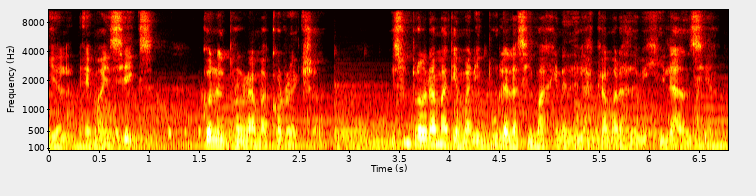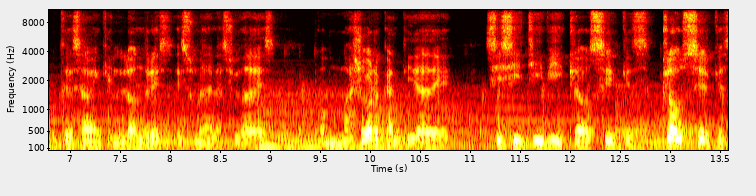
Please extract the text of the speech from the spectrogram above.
y el MI6 con el programa Correction es un programa que manipula las imágenes de las cámaras de vigilancia. Ustedes saben que en Londres es una de las ciudades con mayor cantidad de CCTV, Closed Circuit, Closed Circuit,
